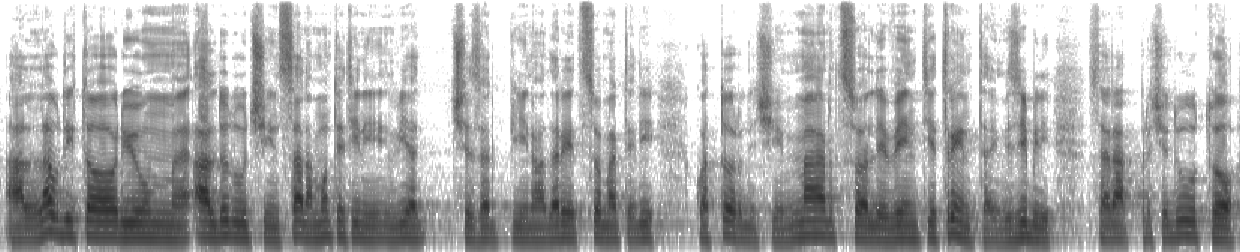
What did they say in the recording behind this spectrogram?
all'Auditorium Aldo Ducci in sala Montetini in via Cesarpino ad Arezzo martedì 14 marzo alle 20.30. Invisibili sarà preceduto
